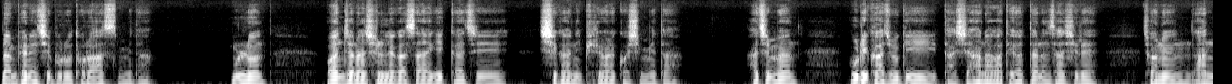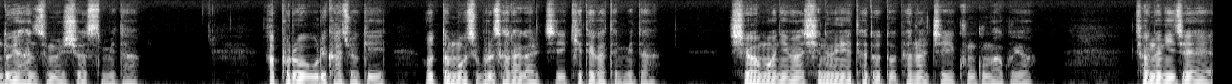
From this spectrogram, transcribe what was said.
남편의 집으로 돌아왔습니다. 물론 완전한 신뢰가 쌓이기까지 시간이 필요할 것입니다. 하지만 우리 가족이 다시 하나가 되었다는 사실에 저는 안도의 한숨을 쉬었습니다. 앞으로 우리 가족이 어떤 모습으로 살아갈지 기대가 됩니다. 시어머니와 시누이의 태도도 변할지 궁금하고요. 저는 이제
